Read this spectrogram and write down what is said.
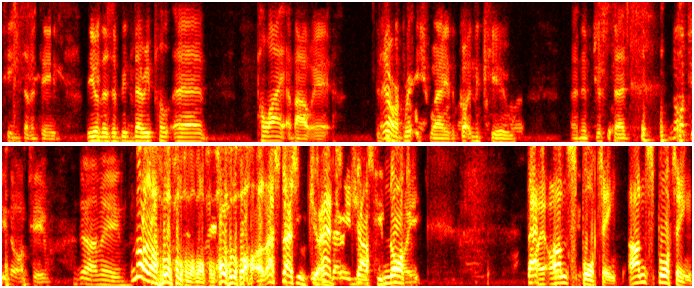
Team Seventeen. The others have been very pol- uh, polite about it. They've They done are the British way. They've got in the queue and they've just said naughty, naughty. You know what I mean? that's that's, You're a that's very just naughty not. Boy. That's I honestly- unsporting. Unsporting.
